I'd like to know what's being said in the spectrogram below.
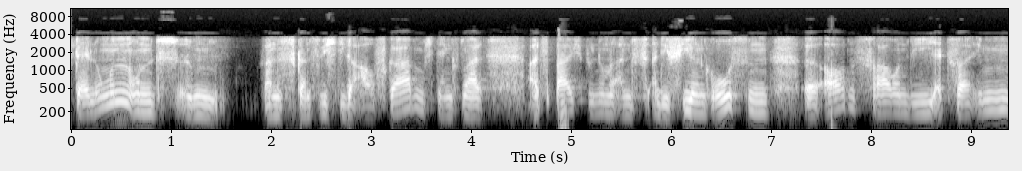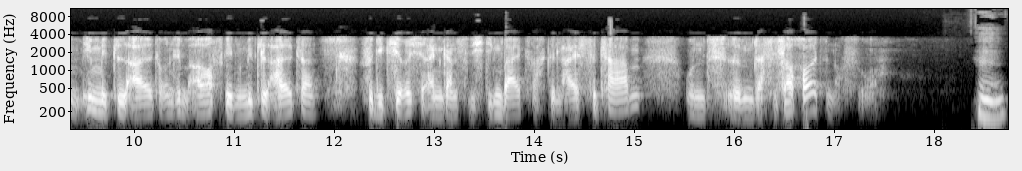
Stellungen und ähm, ganz, ganz wichtige Aufgaben. Ich denke mal als Beispiel nur mal an, an die vielen großen äh, Ordensfrauen, die etwa im, im Mittelalter und im ausgehenden Mittelalter für die Kirche einen ganz wichtigen Beitrag geleistet haben. Und ähm, das ist auch heute noch so. Hm.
